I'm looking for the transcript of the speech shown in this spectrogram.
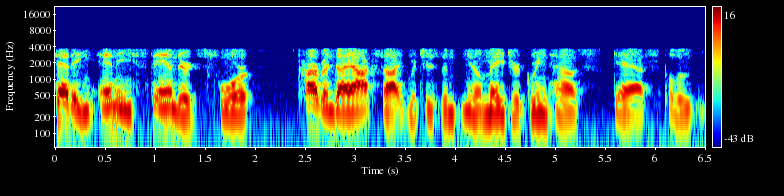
setting any standards for carbon dioxide, which is the you know major greenhouse gas pollutant.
